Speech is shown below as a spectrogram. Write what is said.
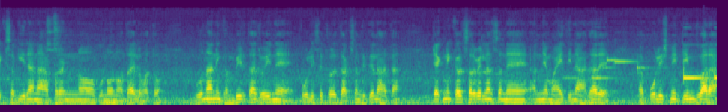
એક સગીરાના અપહરણનો ગુનો નોંધાયેલો હતો. ગુનાની ગંભીરતા જોઈને પોલીસે તરત એક્શન લીધેલા હતા. ટેકનિકલ સર્વેલન્સ અને અન્ય માહિતીના આધારે પોલીસની ટીમ દ્વારા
